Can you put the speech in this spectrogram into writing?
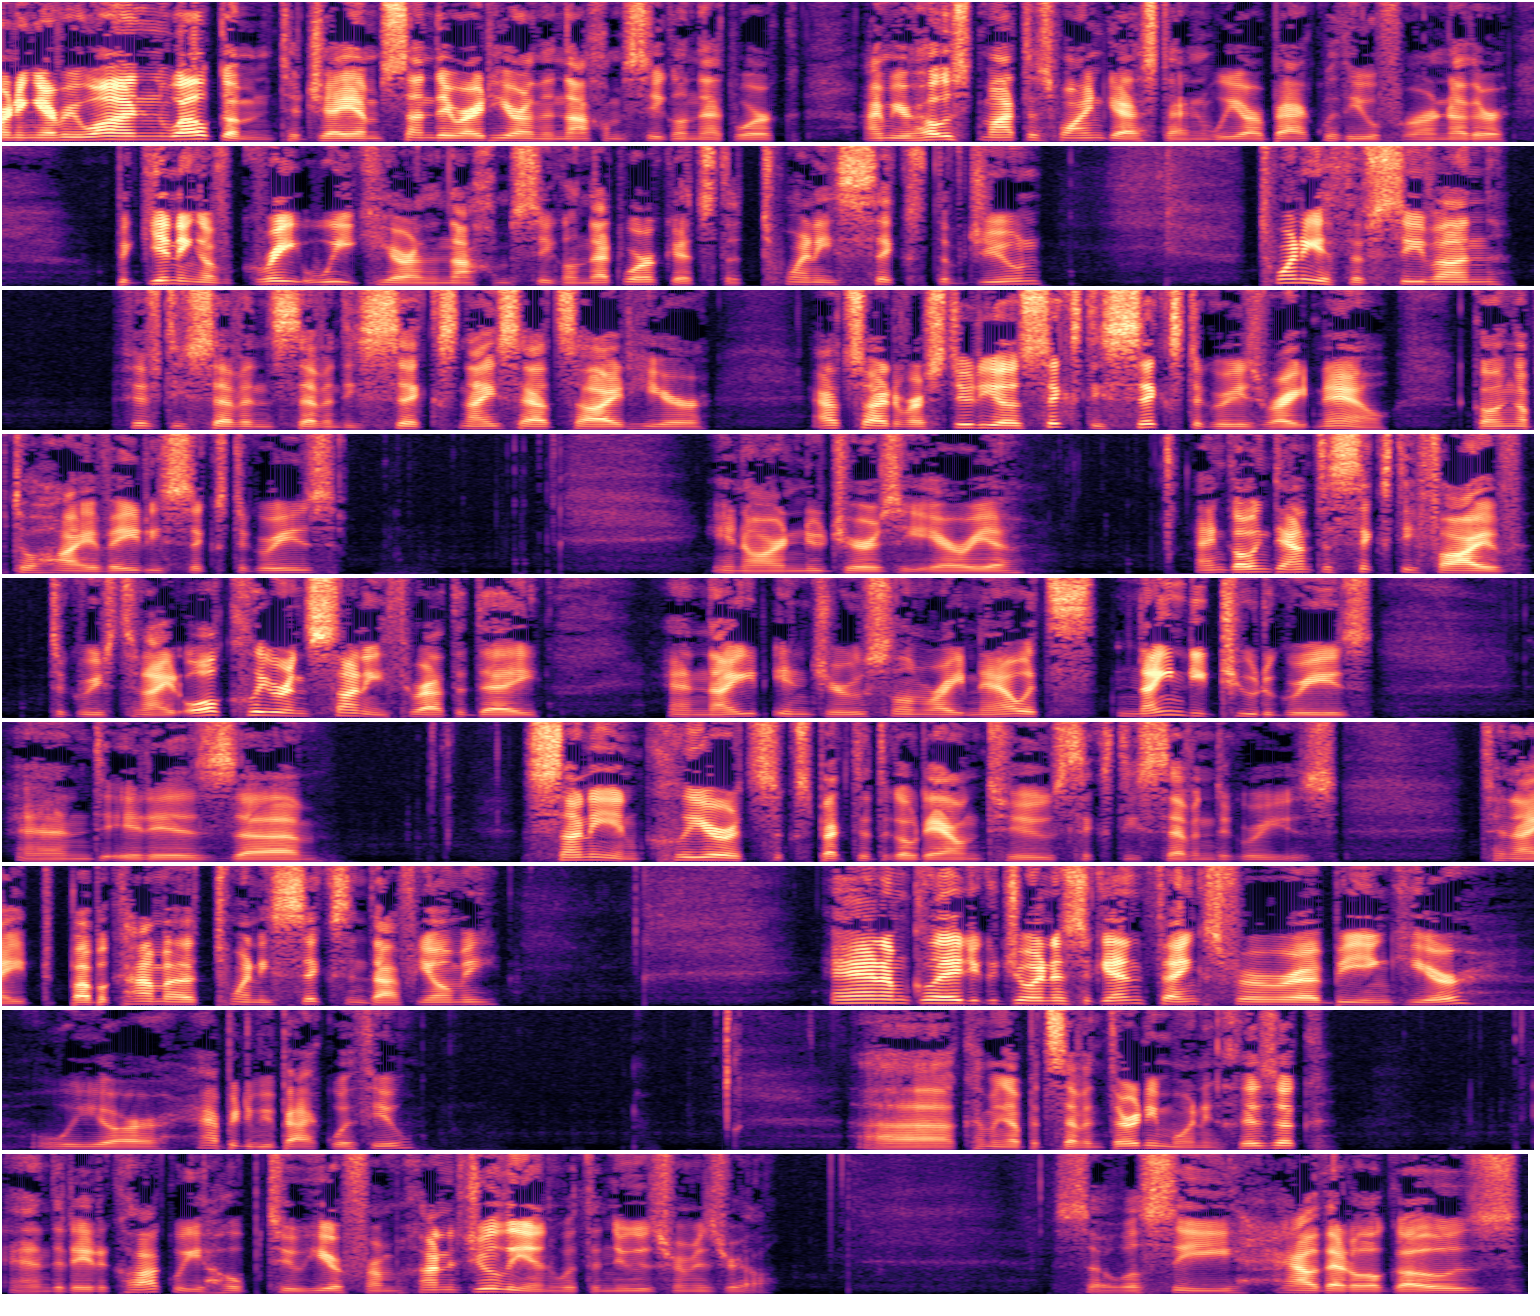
Morning, everyone. Welcome to JM Sunday right here on the Nachum Segal Network. I'm your host, Mattes Weingast, and we are back with you for another beginning of great week here on the Nachum Segal Network. It's the 26th of June, 20th of Sivan, 5776. Nice outside here. Outside of our studios, 66 degrees right now, going up to a high of 86 degrees in our New Jersey area and going down to 65 degrees tonight. All clear and sunny throughout the day and night in Jerusalem right now. It's 92 degrees and it is uh, sunny and clear. It's expected to go down to 67 degrees tonight. Baba Kama 26 in Daf Yomi. And I'm glad you could join us again. Thanks for uh, being here. We are happy to be back with you. Uh, coming up at 7.30, Morning Chizuk. And at 8 o'clock, we hope to hear from Hannah Julian with the news from Israel. So we'll see how that all goes.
